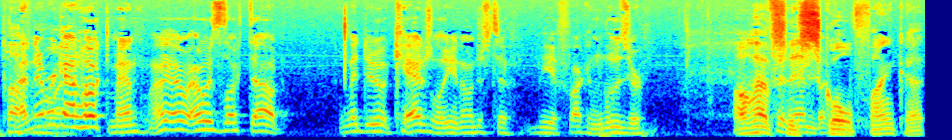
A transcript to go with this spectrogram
puff I never away. got hooked, man. I, I I always looked out. I do it casually, you know, just to be a fucking loser. I'll have some in, but- Skoal fine cut.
